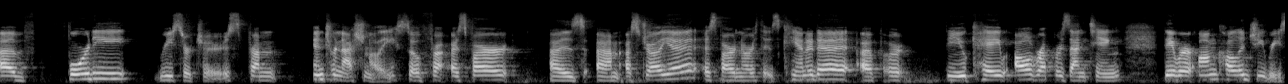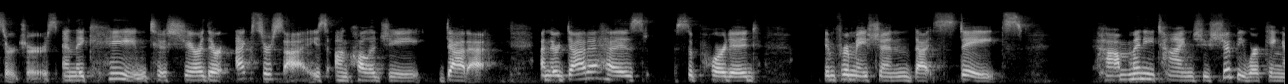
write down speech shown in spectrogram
of 40 researchers from internationally. So as far as um, Australia, as far north as Canada, up or the UK, all representing. They were oncology researchers and they came to share their exercise oncology data. And their data has supported information that states how many times you should be working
